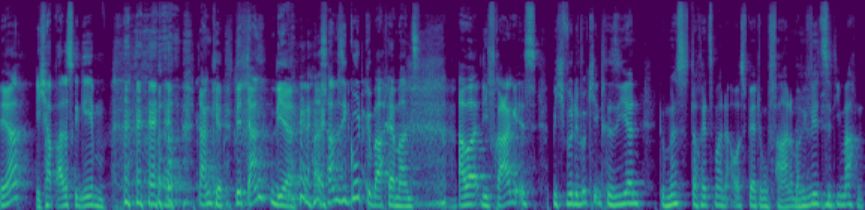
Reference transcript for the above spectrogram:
Ja? Ich habe alles gegeben. Danke. Wir danken dir. Das haben Sie gut gemacht, Herr Manns. Aber die Frage ist, mich würde wirklich interessieren, du müsstest doch jetzt mal eine Auswertung fahren, aber wie willst du die machen?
